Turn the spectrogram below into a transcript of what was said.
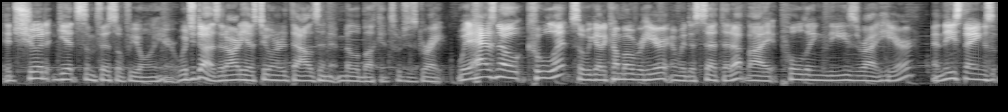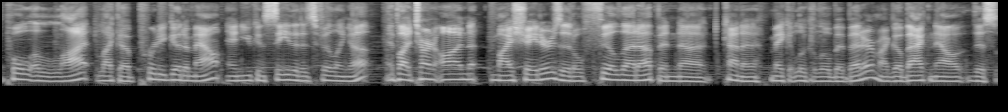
it should get some fissile fuel in here, which it does. It already has 200,000 millibuckets, which is great. It has no coolant, so we got to come over here and we just set that up by pulling these right here. And these things pull a lot, like a pretty good amount, and you can see that it's filling up. If I turn on my shaders, it'll fill that up and uh, kind of make it look a little bit better. If I go back now, this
